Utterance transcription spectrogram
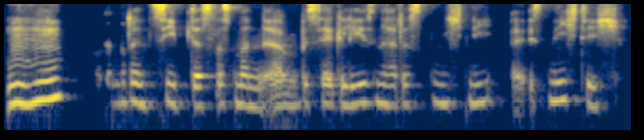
Mhm. Im Prinzip, das, was man ähm, bisher gelesen hat, ist, nicht, nie- äh, ist nichtig.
